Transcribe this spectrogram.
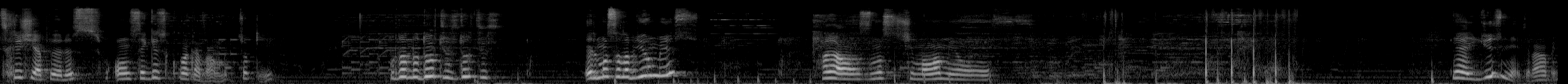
Çıkış yapıyoruz. 18 kupa kazandık. Çok iyi. Buradan da 400 400. Elmas alabiliyor muyuz? Hay ağzına sıçayım alamıyoruz. Ya 100 nedir abi?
